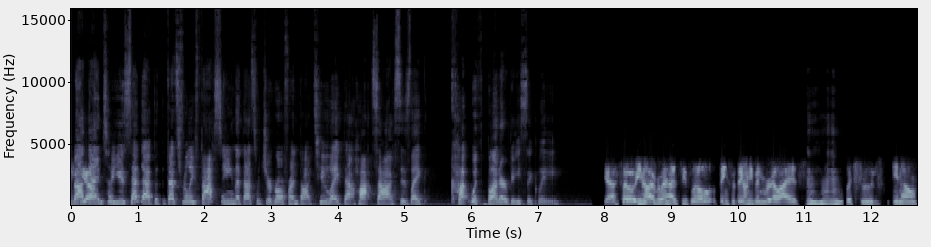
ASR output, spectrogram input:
about yep. that until you said that, but that's really fascinating that that's what your girlfriend thought too, like that hot sauce is like cut with butter basically. Yeah, so you know, everyone has these little things that they don't even realize mm-hmm. with food, you know.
